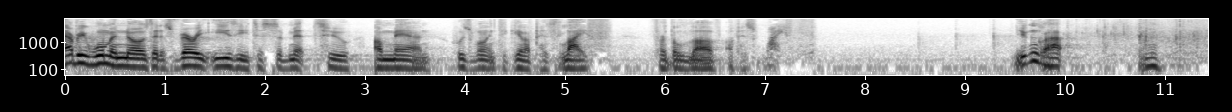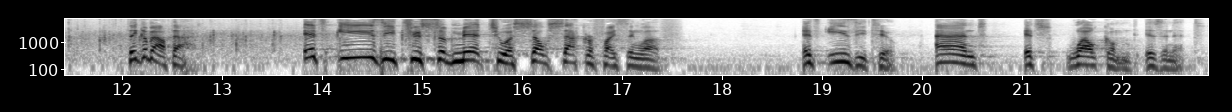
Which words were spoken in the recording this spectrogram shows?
every woman knows that it's very easy to submit to a man who's willing to give up his life for the love of his wife. You can clap. Think about that. It's easy to submit to a self sacrificing love. It's easy to. And it's welcomed, isn't it?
